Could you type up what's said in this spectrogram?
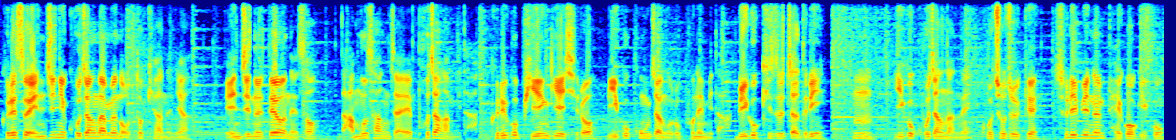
그래서 엔진이 고장나면 어떻게 하느냐? 엔진을 떼어내서 나무 상자에 포장합니다. 그리고 비행기에 실어 미국 공장으로 보냅니다. 미국 기술자들이 음 이거 고장났네 고쳐줄게 수리비는 100억이고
